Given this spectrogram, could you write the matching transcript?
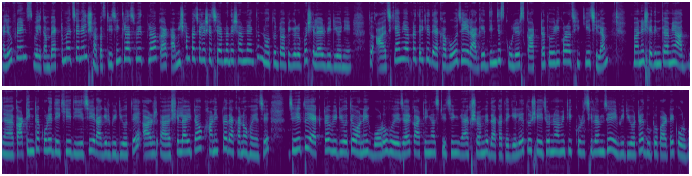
Hello friends welcome back to my channel Shampa stitching class with blog আর আমি শম্পা চলে এসেছি আপনাদের সামনে একদম নতুন টপিকের উপর সেলাইয়ের ভিডিও নিয়ে। তো আজকে আমি আপনাদেরকে দেখাবো যে এর আগের দিন যে স্কুলের স্কার্টটা তৈরি করা শিখিয়েছিলাম মানে সেদিনকে আমি কাটিংটা করে দেখিয়ে দিয়েছি এর আগের ভিডিওতে আর সেলাইটাও খানিকটা দেখানো হয়েছে। যেহেতু একটা ভিডিওতে অনেক বড় হয়ে যায় কাটিং আর স্টিচিং একসঙ্গে দেখাতে গেলে, তো সেই জন্য আমি ঠিক করেছিলাম যে এই ভিডিওটা দুটো পার্টে করব।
